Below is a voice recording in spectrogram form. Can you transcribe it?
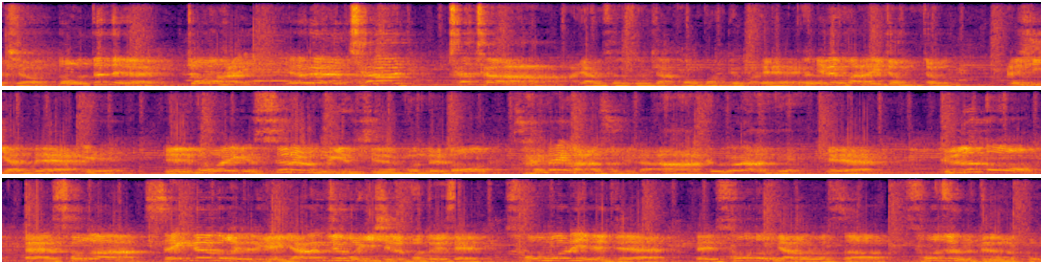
그렇죠. 또 어떤 데는 좀 하, 여기 차차차 양 선수 자 홍박대 예, 이런 말하기 좀좀 거시기 한데 예. 일부에게 술을 먹이시는 분들도 상당히 많습니다. 아 그건 안 돼. 예. 그리고 또 에, 소가 생걸 먹어야 되게 양주 먹이시는 분도 이제 소머리에 이제 에, 소독약으로서 소주를 들여놓고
